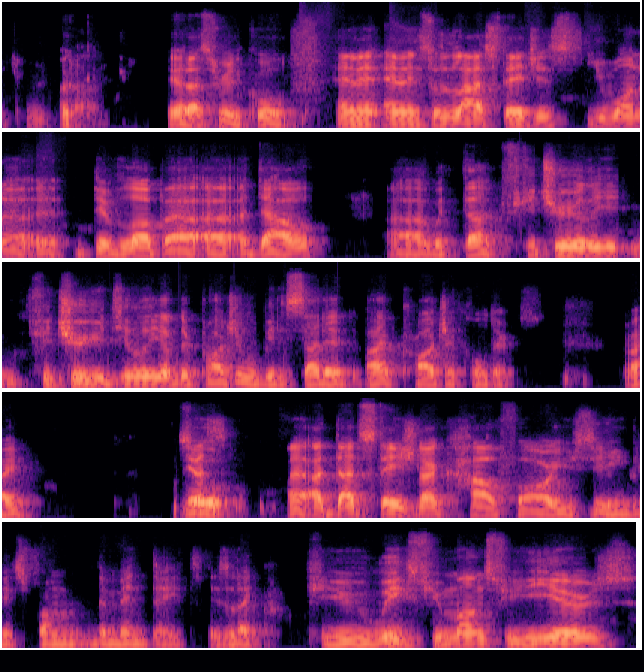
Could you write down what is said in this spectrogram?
Okay. Yeah, that's really cool. And then, and then so the last stage is you want to uh, develop a, a, DAO uh, with that future future utility of the project will be decided by project holders, right? Yes. So at that stage, like how far are you seeing this from the mint date? Is it like few weeks, few months, few years?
